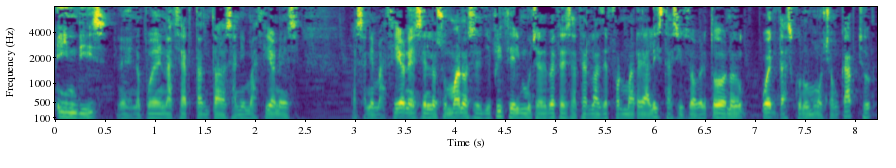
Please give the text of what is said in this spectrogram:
indies eh, no pueden hacer tantas animaciones. Las animaciones en los humanos es difícil muchas veces hacerlas de forma realista si sobre todo no cuentas con un motion capture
